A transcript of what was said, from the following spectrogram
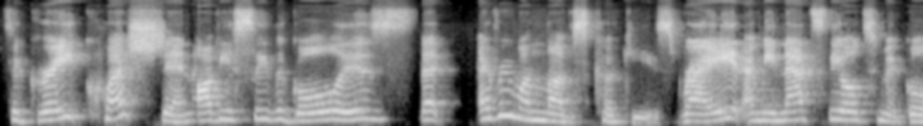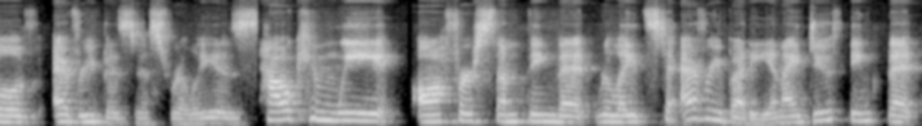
It's a great question. Obviously, the goal is that everyone loves cookies, right? I mean, that's the ultimate goal of every business, really, is how can we offer something that relates to everybody? And I do think that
